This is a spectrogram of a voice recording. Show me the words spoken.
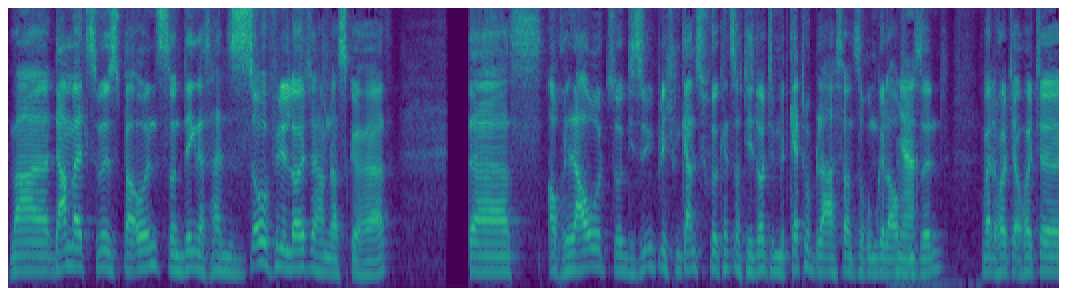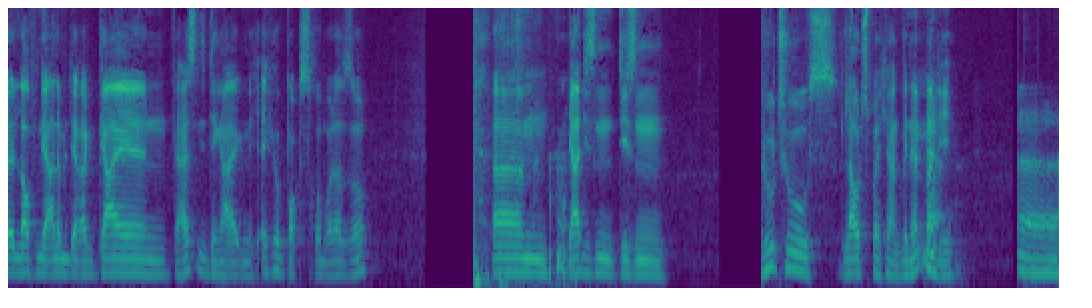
war damals zumindest bei uns so ein Ding, das hatten so viele Leute haben das gehört. Das auch laut, so diese üblichen, ganz früher, kennst du auch die Leute, die mit Ghetto-Blaster und so rumgelaufen Ja. sind? Weil heute, heute laufen die alle mit ihrer geilen, wie heißen die Dinger eigentlich? Echo-Box rum oder so. ähm, ja, diesen, diesen Bluetooth-Lautsprechern, wie nennt man Ja. die? Äh,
